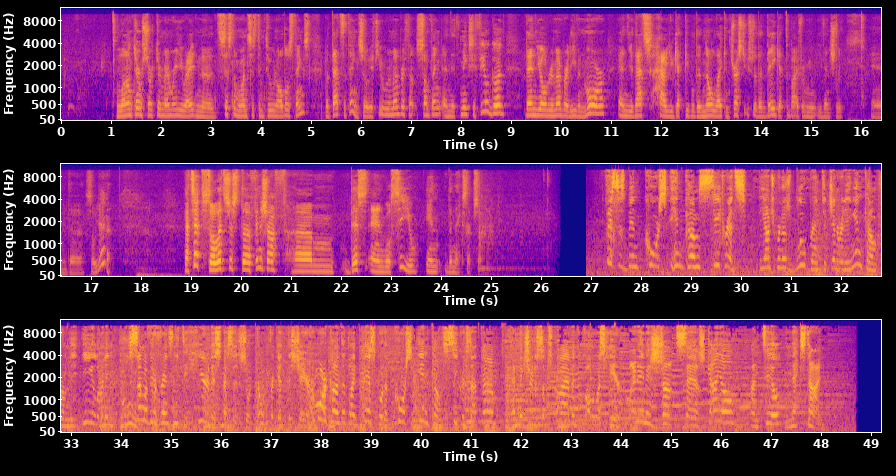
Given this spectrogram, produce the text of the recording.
long-term short-term memory right and uh, system one system two and all those things but that's the thing. So if you remember th- something and it makes you feel good then you'll remember it even more and you, that's how you get people to know like and trust you so that they get to buy from you eventually. And uh, so yeah. That's it. So let's just uh, finish off um, this and we'll see you in the next episode. This has been course income secrets the entrepreneur's blueprint to generating income from the e-learning boom. Some of your friends need to hear this message, so don't forget to share. For more content like this, go to CourseIncomeSecrets.com and make sure to subscribe and follow us here. My name is Jean-Serge Gagnon. Until next time.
